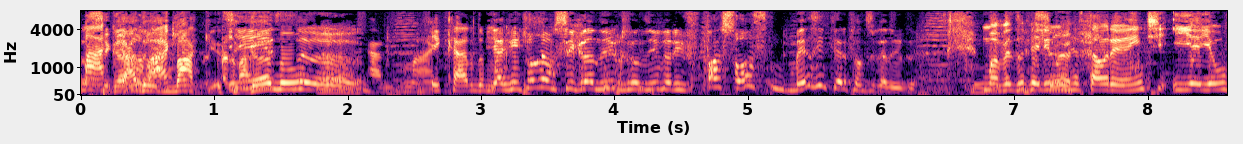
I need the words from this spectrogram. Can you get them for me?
Mac. Ricardo Mac. Mac. Isso. Cigano. Ricardo E a gente olha o Cigano Igor, Cigano Igor, e passou assim, o mês inteiro falando Cigano Igor. Uma vez eu vi ele num restaurante e aí eu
